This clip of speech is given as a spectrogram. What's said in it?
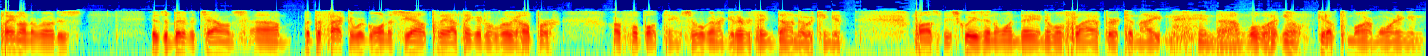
playing on the road is is a bit of a challenge. Um, but the fact that we're going to Seattle today, I think it'll really help our our football team. So we're going to get everything done that we can get possibly squeeze into one day, and then we'll fly up there tonight, and, and uh, we'll you know get up tomorrow morning and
